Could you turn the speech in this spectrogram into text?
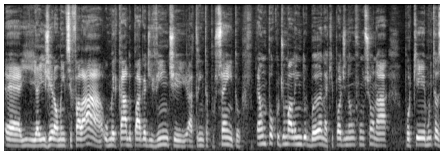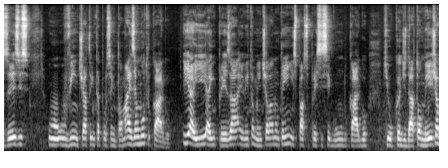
é, e aí geralmente se fala, ah, o mercado paga de 20% a 30%, é um pouco de uma lenda urbana que pode não funcionar, porque muitas vezes o, o 20% a 30% a mais é um outro cargo. E aí a empresa, eventualmente, ela não tem espaço para esse segundo cargo que o candidato almeja,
